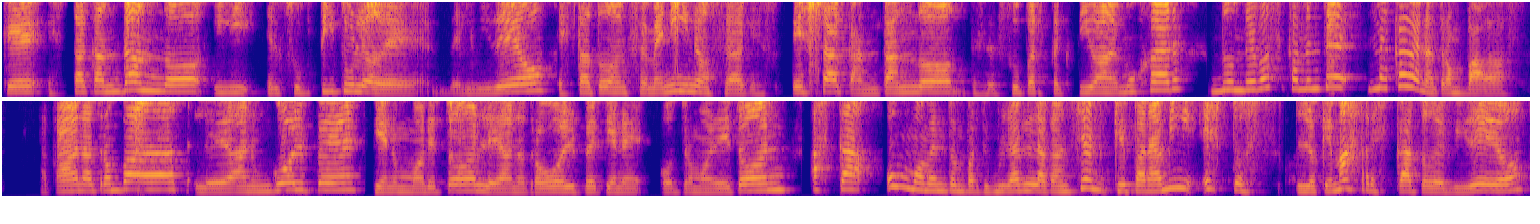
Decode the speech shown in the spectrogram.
que está cantando y el subtítulo del video está todo en femenino, o sea que es ella cantando desde su perspectiva de mujer, donde básicamente la cagan a trompadas. La cagan a trompadas, le dan un golpe, tiene un moretón, le dan otro golpe, tiene otro moretón, hasta un momento en particular de la canción, que para mí esto es lo que más rescato del video,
